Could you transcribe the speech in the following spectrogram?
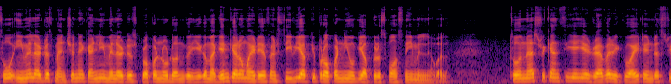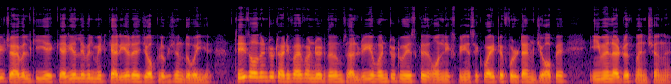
सो ईमेल एड्रेस मेंशन है kindly email address proper note down करिएगा। मैं अगेन कह रहा हूँ माय डियर फ्रेंड्स सीवी आपकी प्रॉपर नहीं होगी, आपको रिस्पॉन्स नहीं मिलने वाला। तो नेक्स्ट वैकेंसी है ये ड्राइवर रिक्वायर्ड है इंडस्ट्री ट्रैवल की है कैरियर लेवल मिड कैरियर है जॉब लोकेशन दुबई है। Three thousand to thirty five hundred dirham salary है। वन टू टू ईयर्स का ओनली एक्सपीरियंस रिक्वायर्ड है फुल टाइम जॉब है। ईमेल एड्रेस मेंशन है।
